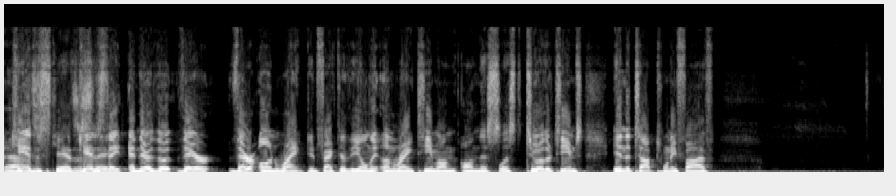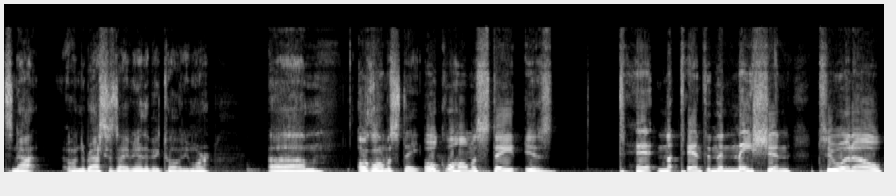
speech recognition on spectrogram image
uh, Kansas, Kansas, Kansas State. State. and they're the they're they're unranked. In fact, they're the only unranked team on on this list. Two other teams in the top 25. It's not. Well, Nebraska's not even in the Big 12 anymore. Um, Oklahoma State. Oklahoma State is 10th in the nation, 2 and 0.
